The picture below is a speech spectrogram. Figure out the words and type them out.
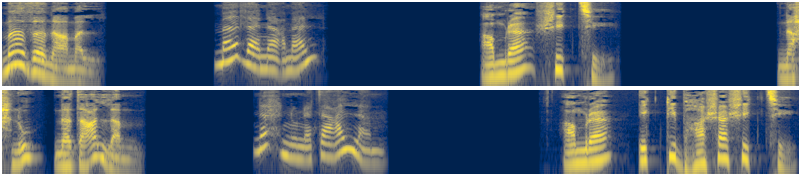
ماذا نعمل؟ ماذا نعمل؟ আমরা শিখছি نحن نتعلم نحن نتعلم আমরা একটি ভাষা শিখছি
